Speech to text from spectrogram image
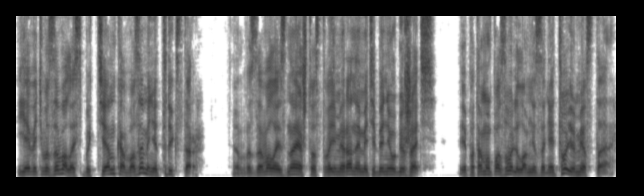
Я ведь вызывалась быть тем, кого заменит Трикстер. Вызывалась, зная, что с твоими ранами тебе не убежать. И потому позволила мне занять твое место.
